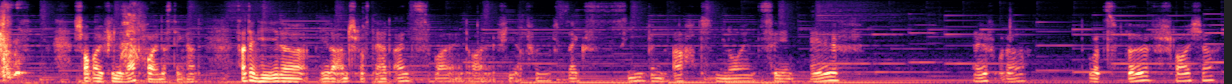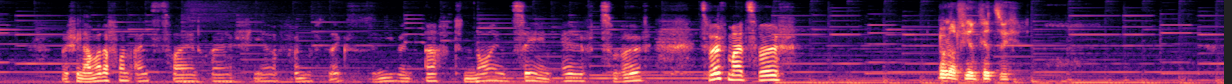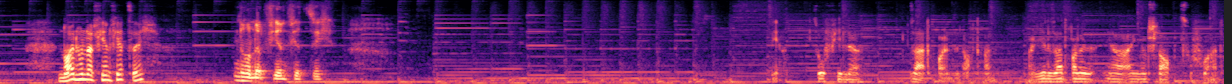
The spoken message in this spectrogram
Schaut mal, wie viele Saatrollen das Ding hat. Was hat denn hier jeder, jeder Anschluss? Der hat 1, 2, 3, 4, 5, 6, 7, 8, 9, 10, 11. 11 oder? Über 12 Schläuche. Wie viele haben wir davon? 1, 2, 3, 4, 5, 6, 7, 8, 9, 10, 11, 12. 12 mal 12 944. 944. 144. so viele Saatrollen sind auch dran. Weil jede Saatrolle ihre eigenen Schlauchzufuhr hat.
